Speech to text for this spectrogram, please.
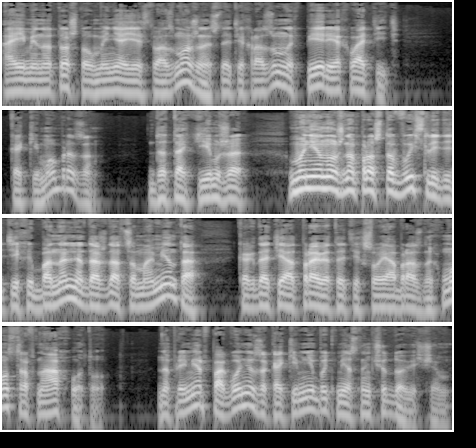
А именно то, что у меня есть возможность этих разумных перехватить. Каким образом? Да таким же. Мне нужно просто выследить их и банально дождаться момента, когда те отправят этих своеобразных монстров на охоту. Например, в погоню за каким-нибудь местным чудовищем.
